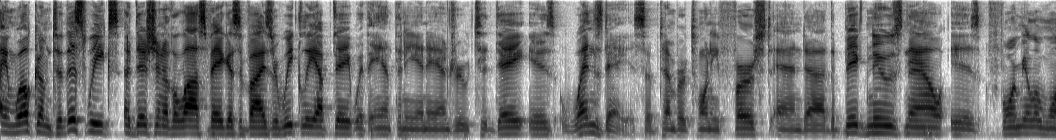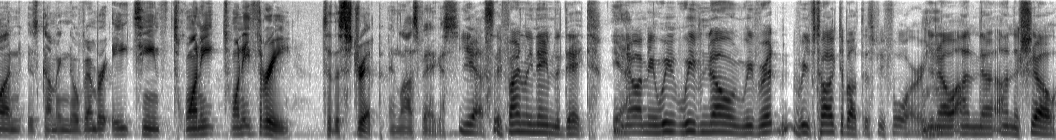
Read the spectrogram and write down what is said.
Hi, and welcome to this week's edition of the Las Vegas Advisor Weekly Update with Anthony and Andrew. Today is Wednesday, September 21st, and uh, the big news now is Formula One is coming November 18th, 2023 to the Strip in Las Vegas. Yes, they finally named the date. Yeah. You know, I mean, we we've known, we've written, we've talked about this before. You know, on the, on the show,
